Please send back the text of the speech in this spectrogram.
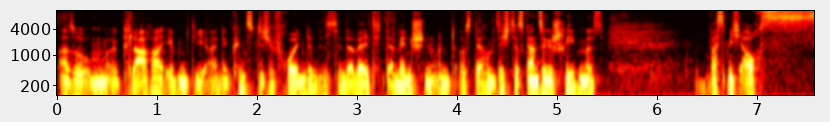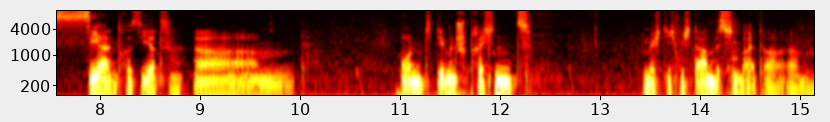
also um Clara, eben die eine künstliche Freundin ist in der Welt der Menschen und aus deren Sicht das Ganze geschrieben ist. Was mich auch sehr interessiert. Ähm, und dementsprechend möchte ich mich da ein bisschen weiter ähm,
